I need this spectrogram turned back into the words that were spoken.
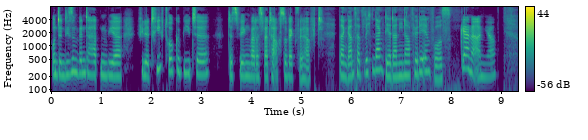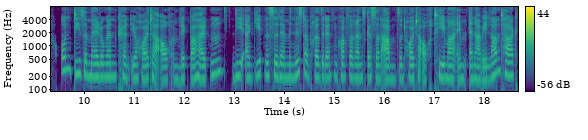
Und in diesem Winter hatten wir viele Tiefdruckgebiete. Deswegen war das Wetter auch so wechselhaft. Dann ganz herzlichen Dank dir, Danina, für die Infos. Gerne, Anja. Und diese Meldungen könnt ihr heute auch im Blick behalten. Die Ergebnisse der Ministerpräsidentenkonferenz gestern Abend sind heute auch Thema im NRW-Landtag.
